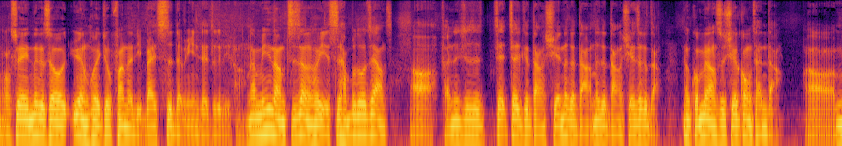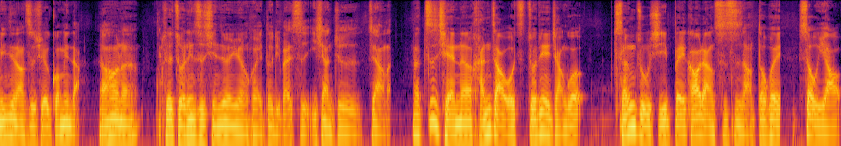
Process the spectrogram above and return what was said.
哦，所以那个时候院会就放在礼拜四的名义在这个地方。那民进党执政以后也是差不多这样子哦，反正就是这这个党学那个党，那个党学这个党。那国民党是学共产党哦，民进党是学国民党。然后呢，所以昨天是行政院院会，都礼拜四，一向就是这样了。那之前呢，很早我昨天也讲过，省主席、北高两市市长都会受邀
